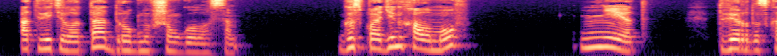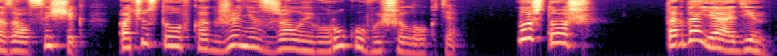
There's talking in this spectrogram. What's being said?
— ответила та дрогнувшим голосом. «Господин Холмов?» «Нет», — твердо сказал сыщик, почувствовав, как Женя сжала его руку выше локтя. «Ну что ж, тогда я один».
